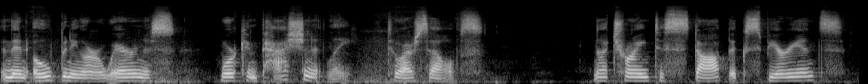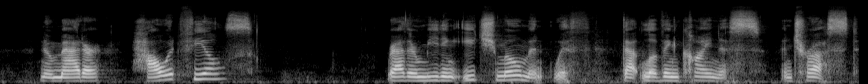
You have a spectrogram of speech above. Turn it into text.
And then opening our awareness more compassionately to ourselves, not trying to stop experience no matter how it feels, rather, meeting each moment with that loving kindness and trust.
